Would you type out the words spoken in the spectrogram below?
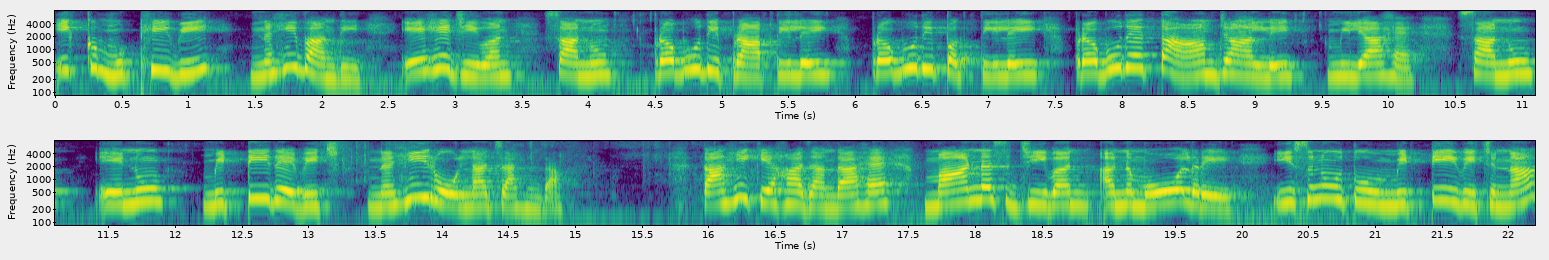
ਇੱਕ ਮੁਠੀ ਵੀ ਨਹੀਂ ਬੰਦੀ ਇਹ ਜੀਵਨ ਸਾਨੂੰ ਪ੍ਰਭੂ ਦੀ ਪ੍ਰਾਪਤੀ ਲਈ, ਪ੍ਰਭੂ ਦੀ ਭਗਤੀ ਲਈ, ਪ੍ਰਭੂ ਦੇ ਧਾਮ ਜਾਣ ਲਈ ਮਿਲਿਆ ਹੈ। ਸਾਨੂੰ ਇਹਨੂੰ ਮਿੱਟੀ ਦੇ ਵਿੱਚ ਨਹੀਂ ਰੋਲਣਾ ਚਾਹੀਦਾ। ਤਾਂ ਹੀ ਕਿਹਾ ਜਾਂਦਾ ਹੈ, ਮਾਨਸ ਜੀਵਨ ਅਨਮੋਲ ਰੇ ਇਸ ਨੂੰ ਤੂੰ ਮਿੱਟੀ ਵਿੱਚ ਨਾ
